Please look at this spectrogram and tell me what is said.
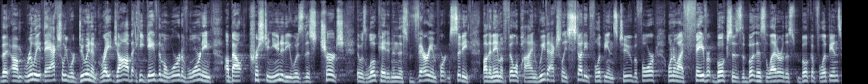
that um, really they actually were doing a great job, but he gave them a word of warning about Christian unity. Was this church that was located in this very important city by the name of Philippi? And we've actually studied Philippians 2 before. One of my favorite books is the book, this letter, this book of Philippians.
